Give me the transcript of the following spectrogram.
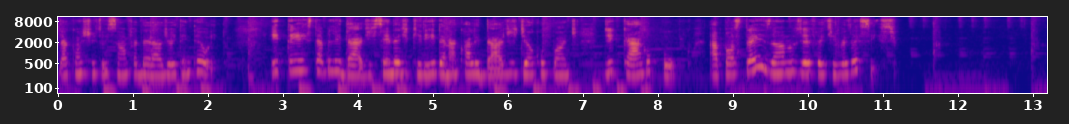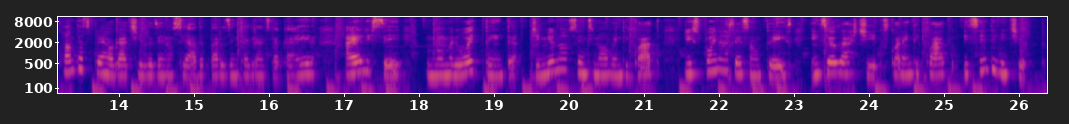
da Constituição Federal de 88. E tem a estabilidade, sendo adquirida na qualidade de ocupante de cargo público após três anos de efetivo exercício. Quanto às prerrogativas enunciadas para os integrantes da carreira, a LC, o número 80 de 1994, dispõe na seção 3, em seus artigos 44 e 128.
